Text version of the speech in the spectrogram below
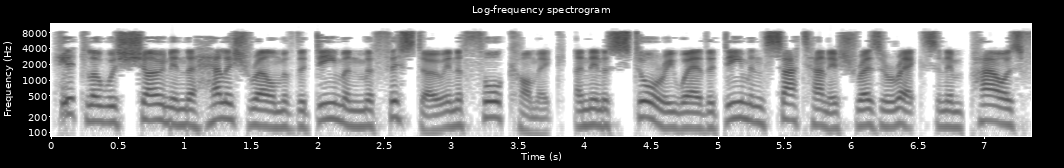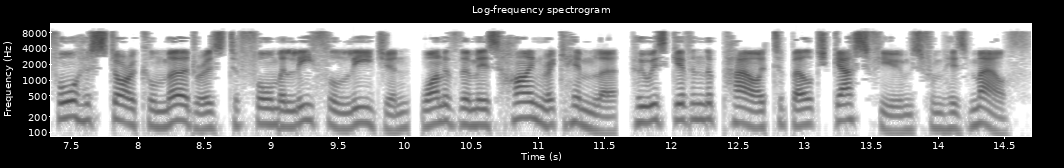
Hitler was shown in the hellish realm of the demon Mephisto in a Thor comic, and in a story where the demon Satannish resurrects and empowers four historical murderers to form a lethal legion, one of them is Heinrich Himmler, who is given the power to belch gas fumes from his mouth.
